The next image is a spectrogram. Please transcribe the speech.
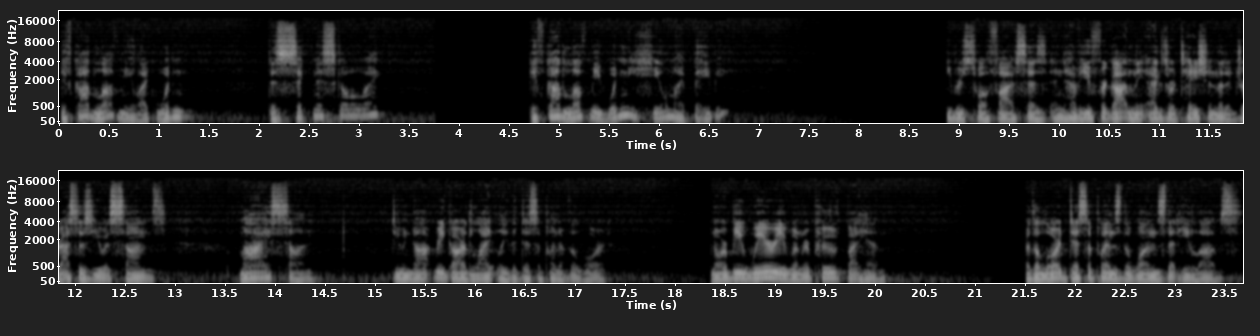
If God loved me, like, wouldn't this sickness go away? If God loved me, wouldn't he heal my baby? Hebrews 12:5 says, "And have you forgotten the exhortation that addresses you as sons? My son, do not regard lightly the discipline of the Lord, nor be weary when reproved by him. For the Lord disciplines the ones that he loves,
